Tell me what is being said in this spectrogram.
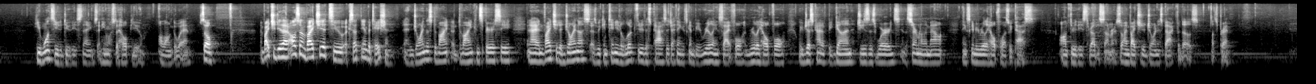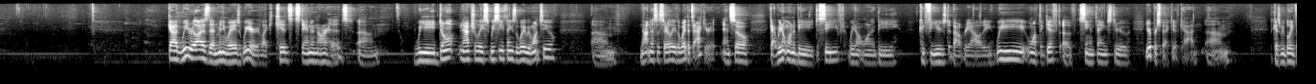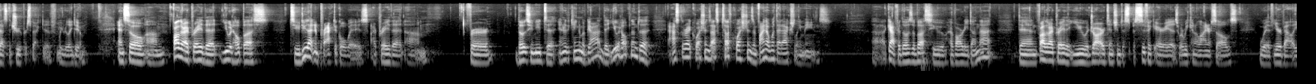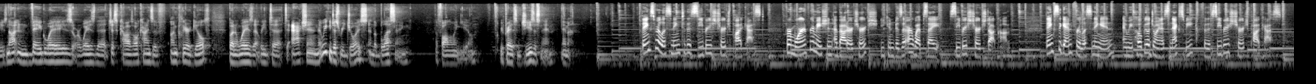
He wants you to do these things, and He wants to help you along the way. So, I invite you to do that. I also invite you to accept the invitation and join this divine, divine conspiracy. And I invite you to join us as we continue to look through this passage. I think it's going to be really insightful and really helpful. We've just kind of begun Jesus' words in the Sermon on the Mount. I think it's going to be really helpful as we pass on through these throughout the summer. So I invite you to join us back for those. Let's pray. God, we realize that in many ways we are like kids standing on our heads. Um, we don't naturally we see things the way we want to um, not necessarily the way that's accurate. And so, God, we don't want to be deceived. We don't want to be confused about reality. We want the gift of seeing things through your perspective, God, um, because we believe that's the true perspective. We really do. And so, um, Father, I pray that you would help us to do that in practical ways. I pray that um, for those who need to enter the kingdom of God, that you would help them to ask the right questions, ask tough questions, and find out what that actually means. Uh, God, for those of us who have already done that, then Father, I pray that you would draw our attention to specific areas where we can align ourselves with your values, not in vague ways or ways that just cause all kinds of unclear guilt, but in ways that lead to, to action, that we can just rejoice in the blessing of following you. We pray this in Jesus' name. Amen. Thanks for listening to the Seabreeze Church podcast. For more information about our church, you can visit our website, seabreezechurch.com. Thanks again for listening in, and we hope you'll join us next week for the Seabreeze Church podcast.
